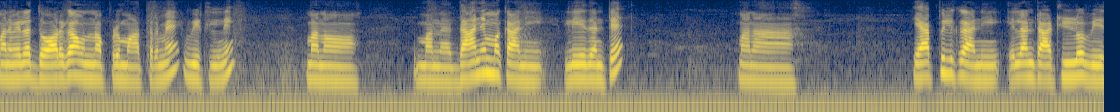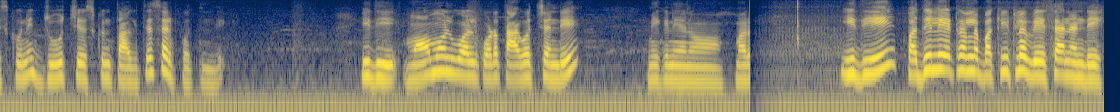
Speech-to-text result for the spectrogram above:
మనం ఇలా దోరగా ఉన్నప్పుడు మాత్రమే వీటిని మనం మన దానిమ్మ కానీ లేదంటే మన యాపిల్ కానీ ఇలాంటి వాటిల్లో వేసుకుని జ్యూస్ చేసుకుని తాగితే సరిపోతుంది. ఇది మామూలు వాళ్ళు కూడా తాగొచ్చండి. మీకు నేను మరో ఇది పది లీటర్ల బకెట్లో వేశానండి.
